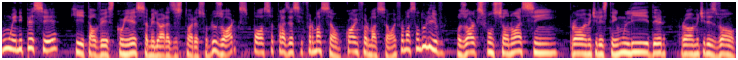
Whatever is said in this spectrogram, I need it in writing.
um NPC que talvez conheça melhor as histórias sobre os orcs possa trazer essa informação. Qual a informação? A informação do livro. Os orcs funcionam assim, provavelmente eles têm um líder, provavelmente eles vão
